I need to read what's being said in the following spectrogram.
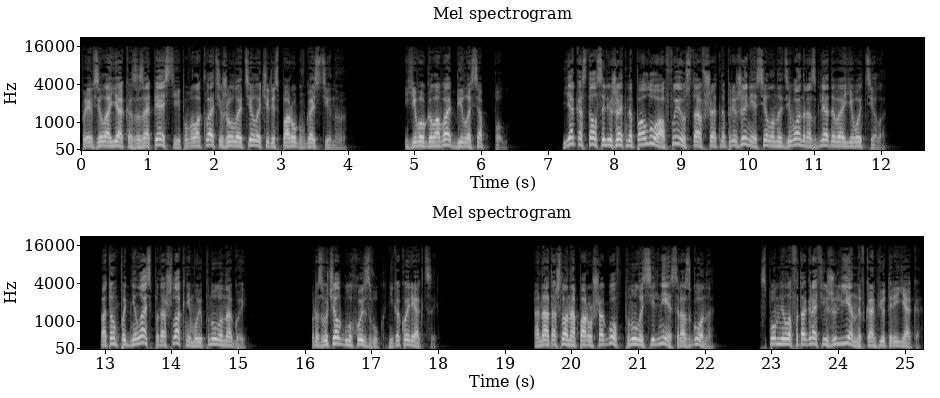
Фэй взяла Яка за запястье и поволокла тяжелое тело через порог в гостиную. Его голова билась об пол. Як остался лежать на полу, а Фэй, уставшая от напряжения, села на диван, разглядывая его тело. Потом поднялась, подошла к нему и пнула ногой. Прозвучал глухой звук, никакой реакции. Она отошла на пару шагов, пнула сильнее, с разгона. Вспомнила фотографии Жюльенны в компьютере Яка.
